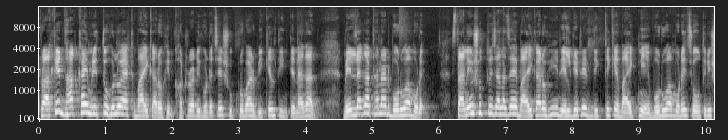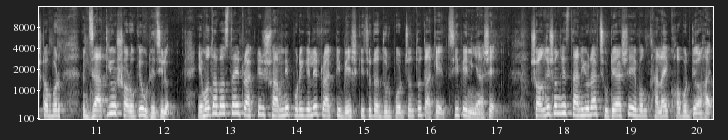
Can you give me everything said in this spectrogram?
ট্রাকের ধাক্কায় মৃত্যু হলো এক বাইক আরোহীর। ঘটনাটি ঘটেছে শুক্রবার বিকেল তিনটে নাগাদ বেলডাঙ্গা থানার বড়ুয়া মোড়ে। স্থানীয় সূত্রে জানা যায়, বাইক আরোহী রেলগেটের দিক থেকে বাইক নিয়ে বড়ুয়া মোড়ে চৌত্রিশ নম্বর জাতীয় সড়কে উঠেছিল। এমতাবস্থায় ট্রাকটির সামনে পড়ে গেলে ট্রাকটি বেশ কিছুটা দূর পর্যন্ত তাকে ছিপে নিয়ে আসে। সঙ্গে সঙ্গে স্থানীয়রা ছুটে আসে এবং থানায় খবর দেওয়া হয়।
